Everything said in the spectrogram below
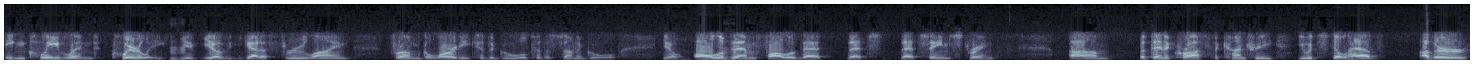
in Cleveland clearly, Mm-hmm. you, you know, you got a through line from Ghoulardi to the Ghoul to the Son of Ghoul. You know, Mm-hmm. all of them followed that that that same string. Um, but then across the country, you would still have other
